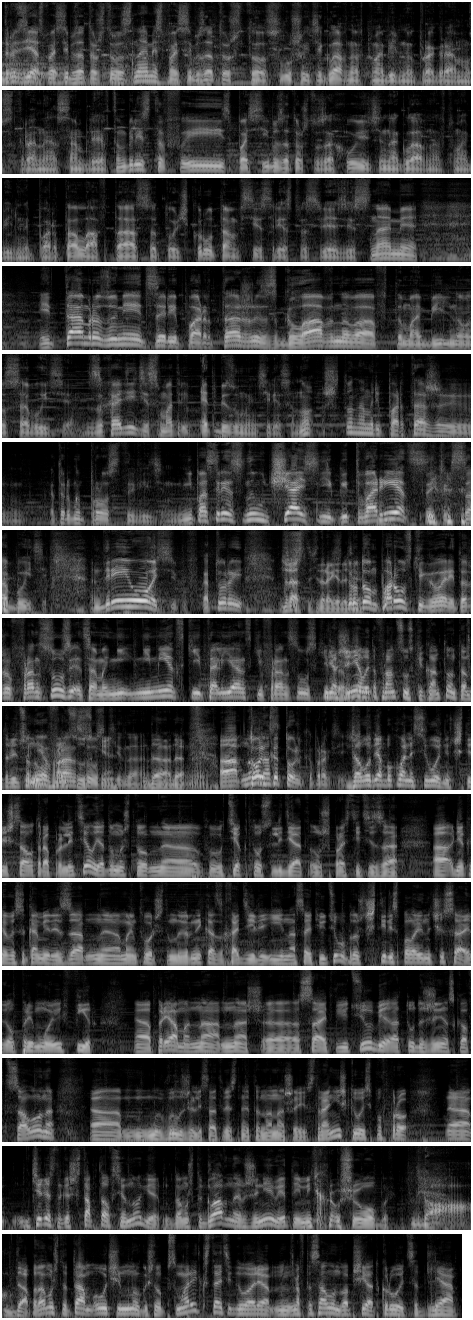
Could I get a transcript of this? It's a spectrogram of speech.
Друзья, спасибо за то, что вы с нами. Спасибо за то, что слушаете главную автомобильную программу страны Ассамблеи автомобилистов. И спасибо за то, что заходите на главный автомобильный портал автаса.ру. Там все средства связи с нами. И там, разумеется, репортажи с главного автомобильного события. Заходите, смотрите. Это безумно интересно. Но что нам репортажи который мы просто видим. Непосредственно участник и творец этих событий. Андрей Осипов, который Здравствуйте, дорогие с трудом по-русски говорит. Это француз, это самое, немецкий, итальянский, французский. Нет, Женева это французский кантон, там традиционно Женева французский. французский, да. Да, да. А, ну, Только-только практически. Да, вот я буквально сегодня в 4 часа утра пролетел. Я думаю, что э, те, кто следят, уж простите за а, некое высокомерие, за э, моим творчеством, наверняка заходили и на сайт YouTube, потому что 4,5 часа я вел прямой эфир э, прямо на наш э, сайт в YouTube, оттуда Женевского автосалона. А, мы выложили, соответственно, это на нашей страничке Осипов Про. А, интересно, конечно, стоптал все ноги, потому что главное в Женеве это иметь хорошую обувь. Да. Да, потому что там очень много что посмотреть. Кстати говоря, автосалон вообще откроется для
